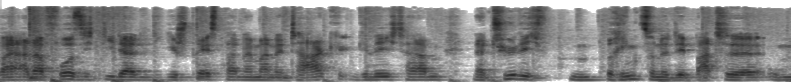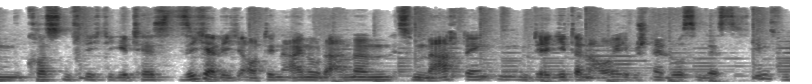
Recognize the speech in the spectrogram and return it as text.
bei aller Vorsicht, die da die Gesprächspartner immer an den Tag gelegt haben, natürlich bringt so eine Debatte um kostenpflichtige Tests sicherlich auch den einen oder anderen zum Nachdenken und der geht dann auch eben schnell los und lässt sich impfen.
